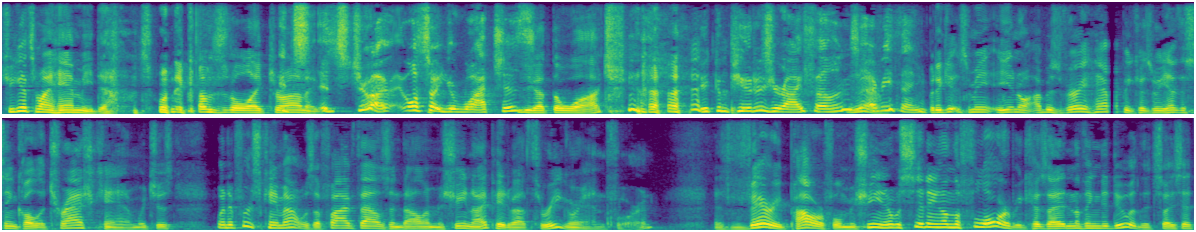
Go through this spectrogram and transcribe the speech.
She gets my hand me downs when it comes to electronics. it's true. I- Also, your watches, you got the watch, your computers, your iPhones, Yeah. everything. but it gives me. You know, I was very happy because we have this thing called a trash can, which is when it first came out was a five thousand dollar machine. I paid about three grand for it. It's a very powerful machine. It was sitting on the floor because I had nothing to do with it. So I said,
